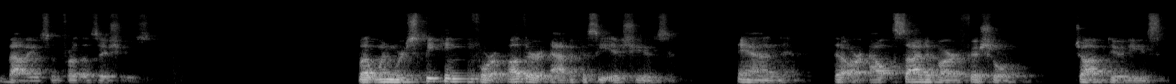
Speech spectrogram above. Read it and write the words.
values and for those issues. But when we're speaking for other advocacy issues and that are outside of our official job duties,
